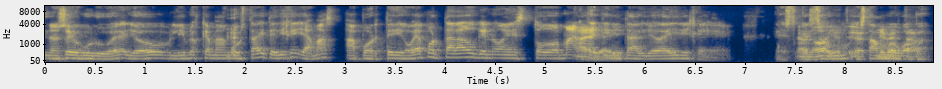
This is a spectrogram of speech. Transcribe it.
no soy gurú, ¿eh? Yo, libros que me han gustado y te dije, y además aporté, digo, voy a aportar algo que no es todo marketing y tal. Yo ahí dije, es que está muy guapo.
